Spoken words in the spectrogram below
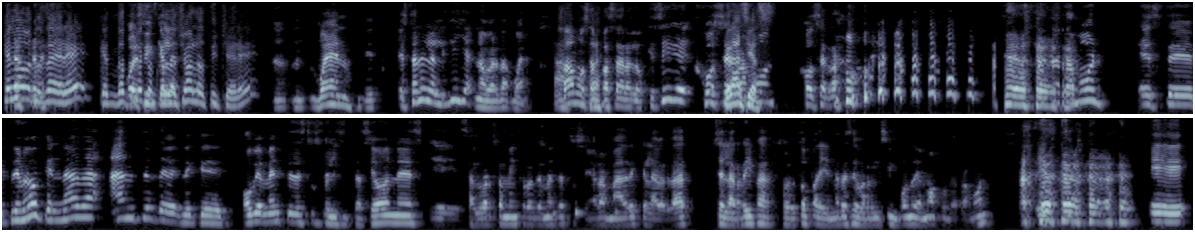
¿qué le vamos a hacer, eh? Que no te pues metas con los cholos, teacher, ¿eh? Bueno, eh, ¿están en la liguilla? No, ¿verdad? Bueno, ah, vamos a pasar a lo que sigue. José Gracias. Ramón. José Ramón. José Ramón, Este, primero que nada, antes de, que, obviamente, de estas felicitaciones, eh, saludar también cordialmente a tu señora madre, que la verdad se la rifa, sobre todo para llenar ese barril sin fondo de mojos de Ramón. Este, eh,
